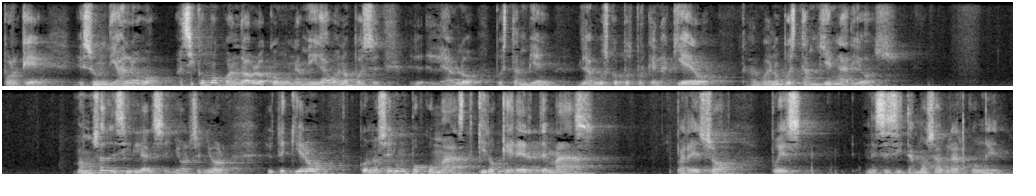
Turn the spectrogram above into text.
porque es un diálogo, así como cuando hablo con una amiga, bueno, pues le hablo, pues también la busco pues porque la quiero, bueno, pues también a Dios. Vamos a decirle al Señor, Señor, yo te quiero conocer un poco más, quiero quererte más. Para eso, pues necesitamos hablar con Él,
